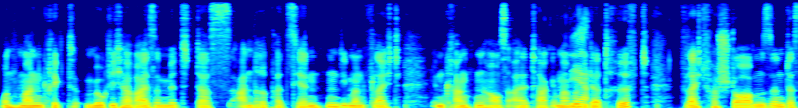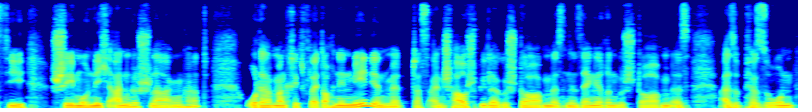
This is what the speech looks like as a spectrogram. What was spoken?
und man kriegt möglicherweise mit, dass andere Patienten, die man vielleicht im Krankenhausalltag immer mal ja. wieder trifft, vielleicht verstorben sind, dass die Chemo nicht angeschlagen hat. Oder man kriegt vielleicht auch in den Medien mit, dass ein Schauspieler gestorben ist, eine Sängerin gestorben ist. Also Personen,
